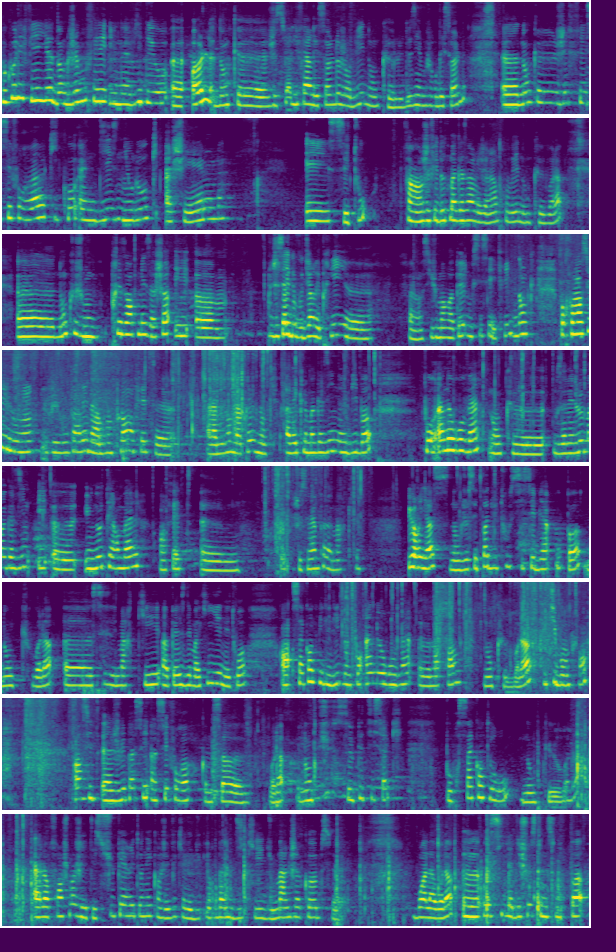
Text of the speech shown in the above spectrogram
Coucou les filles, donc je vous fais une vidéo euh, haul, donc euh, je suis allée faire les soldes aujourd'hui, donc euh, le deuxième jour des soldes. donc j'ai fait Sephora, Kiko, Andy's, New Look, H&M et c'est tout. Enfin j'ai fait d'autres magasins mais j'ai rien trouvé donc voilà. donc je vous présente mes achats et j'essaye de vous dire les prix Enfin, si je m'en rappelle ou si c'est écrit. Donc, pour commencer, je vais vous, parler d'un bon plan en fait euh, à la maison de la presse. Donc, avec le magazine Biba pour 1,20€. Donc, euh, vous avez le magazine et euh, une eau thermale en fait. je sais même pas la marque. Urias, donc je sais pas du tout si c'est bien ou pas. Donc voilà, c'est marqué apaise, démaquille et nettoie en 50 ml. Donc pour 1,20€ l'ensemble. Donc voilà, petit bon plan. Ensuite, euh, je vais passer à Sephora, comme ça, euh, voilà. Donc, ce petit sac pour 50 euros. Donc, euh, voilà. Alors, franchement, j'ai été super étonnée quand j'ai vu qu'il y avait du Urban Decay, du Marc Jacobs. voilà, voilà. aussi, il y a des choses qui ne sont pas,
